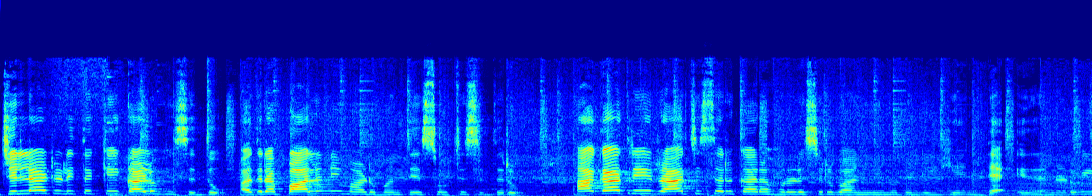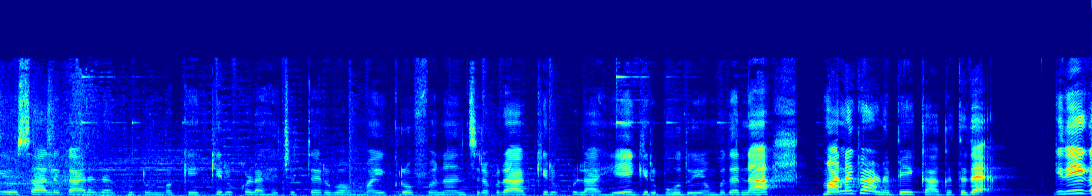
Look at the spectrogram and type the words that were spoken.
ಜಿಲ್ಲಾಡಳಿತಕ್ಕೆ ಕಳುಹಿಸಿದ್ದು, ಅದರ ಪಾಲನೆ ಮಾಡುವಂತೆ ಸೂಚಿಸಿದ್ದರು ಹಾಗಾದರೆ ರಾಜ್ಯ ಸರ್ಕಾರ ಹೊರಡಿಸಿರುವ ನಿಯಮದಲ್ಲಿ ಏನಿದೆ? ಇದರ ನಡುವೆಯೂ ಸಾಲಗಾರರ ಕುಟುಂಬಕ್ಕೆ ಕಿರುಕುಳ ಹೆಚ್ಚುತ್ತಿರುವ ಮೈಕ್ರೋ ಫೈನಾನ್ಸ್ ರವರ ಕಿರುಕುಳ ಹೇಗಿರಬಹುದು ಎಂಬುದನ್ನು ಮನಗಾಣಬೇಕಾಗುತ್ತದೆ. ಇದೀಗ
